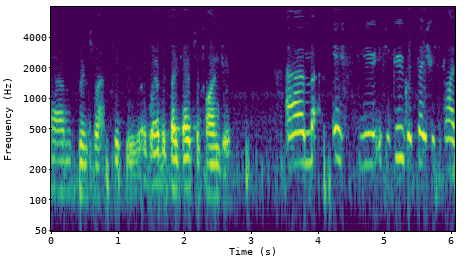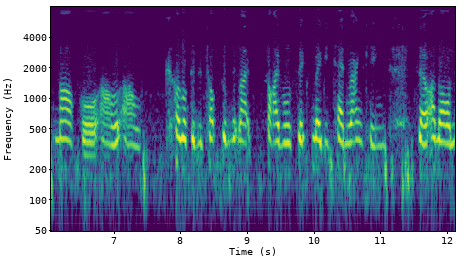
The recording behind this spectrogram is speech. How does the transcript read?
um, to interact with you, where would they go to find you? Um, if you if you Google stationery supplies Marple, I'll, I'll come up in the top something like five or six, maybe ten rankings. So I'm on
